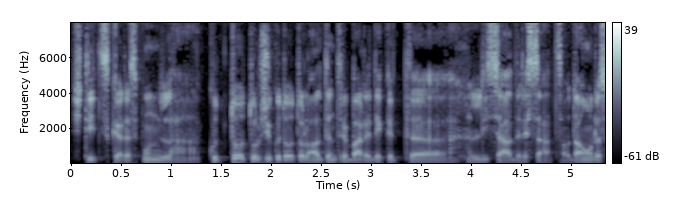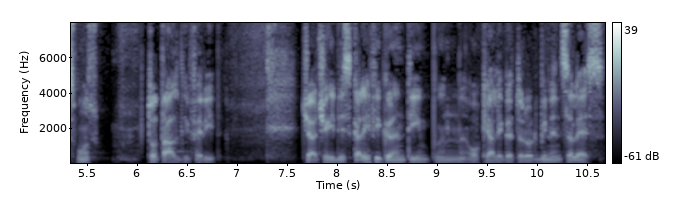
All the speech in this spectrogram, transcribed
știți că răspund la cu totul și cu totul altă întrebare decât uh, li s-a adresat sau dau un răspuns total diferit, ceea ce îi descalifică în timp în ochii alegătorilor, bineînțeles.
